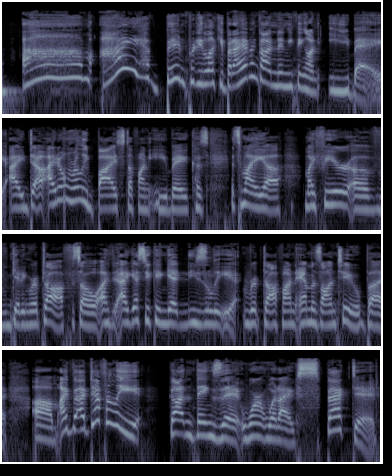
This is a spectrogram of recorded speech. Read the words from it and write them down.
Um, I have been pretty lucky, but I haven't gotten anything on eBay. I, do, I don't really buy stuff on eBay because it's my uh, my fear of getting ripped off. So I, I guess you can get easily ripped off on Amazon too. But um, I've, I've definitely gotten things that weren't what I expected.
